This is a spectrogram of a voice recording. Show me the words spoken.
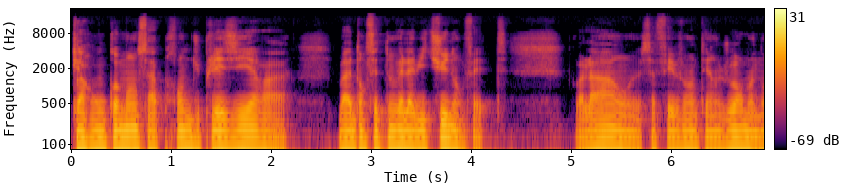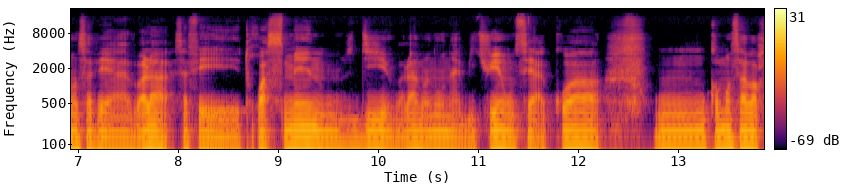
Car on commence à prendre du plaisir bah, dans cette nouvelle habitude, en fait voilà, ça fait 21 jours, maintenant ça fait, euh, voilà, ça fait 3 semaines, on se dit, voilà, maintenant on est habitué, on sait à quoi, on commence à avoir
